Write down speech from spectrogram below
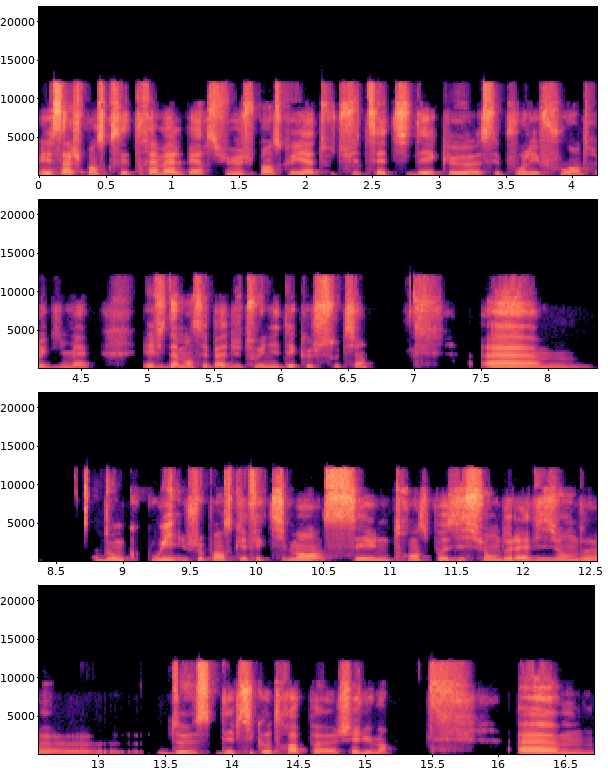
Mais ça, je pense que c'est très mal perçu. Je pense qu'il y a tout de suite cette idée que c'est pour les fous, entre guillemets. Évidemment, c'est pas du tout une idée que je soutiens. Donc oui, je pense qu'effectivement, c'est une transposition de la vision de, des psychotropes euh, chez l'humain. Euh,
